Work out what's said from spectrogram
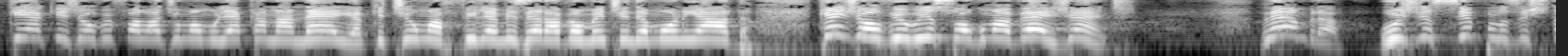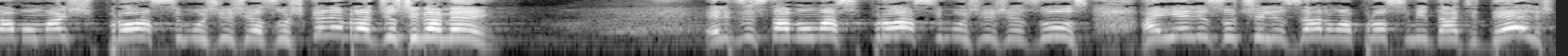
Quem aqui já ouviu falar de uma mulher cananeia que tinha uma filha miseravelmente endemoniada? Quem já ouviu isso alguma vez, gente? Lembra? Os discípulos estavam mais próximos de Jesus. Quem lembra disso? Diga amém. Eles estavam mais próximos de Jesus. Aí eles utilizaram a proximidade deles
